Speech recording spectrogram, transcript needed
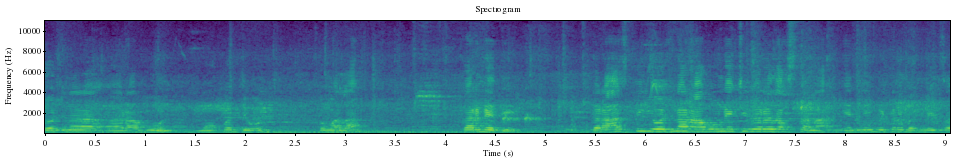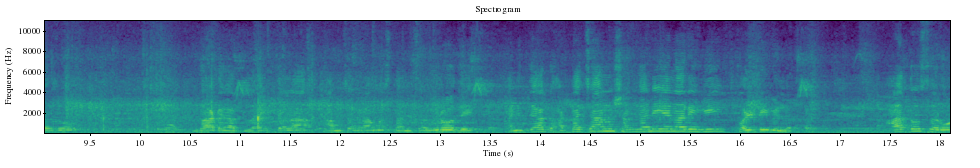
योजना राबवून मोफत देऊन तुम्हाला करण्यात येईल. तर आज ती योजना राबवण्याची गरज असताना यांनी मीटर बदलीचा जो घाट घातला आहे त्याला आमचा ग्रामस्थांचा विरोध आहे आणि त्या घाटाच्या अनुषंगाने येणारी ही फल्टी बिलं हा तो सर्व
